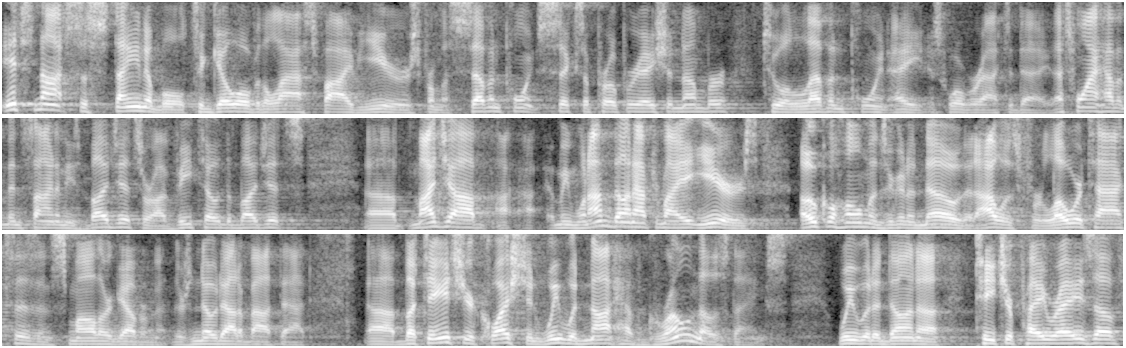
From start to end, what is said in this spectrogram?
It's not sustainable to go over the last five years from a 7.6 appropriation number to 11.8 is where we're at today. That's why I haven't been signing these budgets or I vetoed the budgets. Uh, my job, I, I mean, when I'm done after my eight years, Oklahomans are going to know that I was for lower taxes and smaller government. There's no doubt about that. Uh, but to answer your question, we would not have grown those things. We would have done a teacher pay raise of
